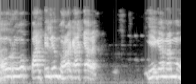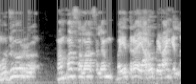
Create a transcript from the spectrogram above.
ಅವರು ಪಾರ್ಟಿಲಿಂದ ಹೊರಗೆ ಹಾಕ್ಯಾರ. ಈಗ ನಮ್ಮ ಹುಜೂರ್ ಮೊಹಮ್ಮದ್ ಸಲಾ ಸಲಂ ಬೈದ್ರ ಯಾರು ಬಿಡಂಗಿಲ್ಲ.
